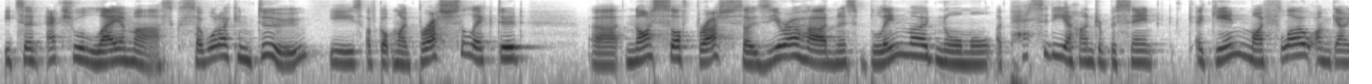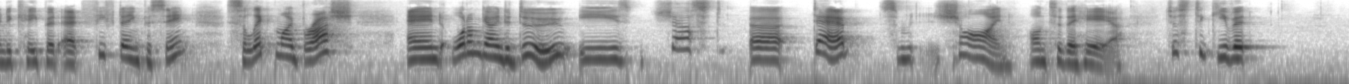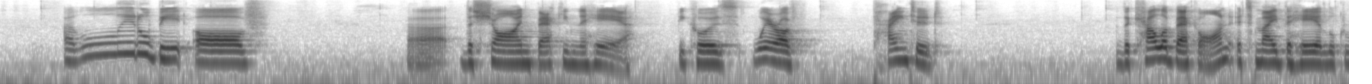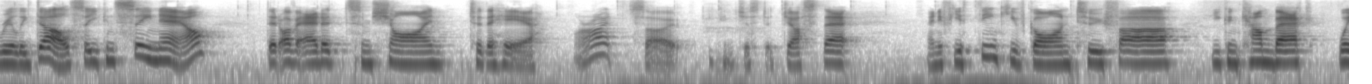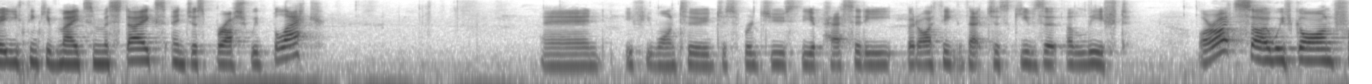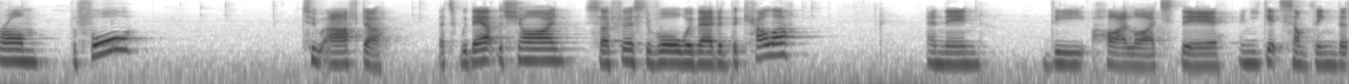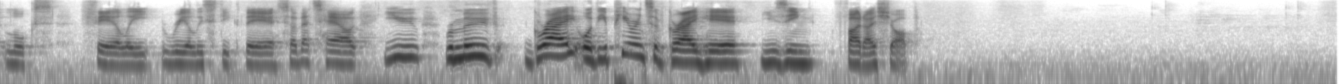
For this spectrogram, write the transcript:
it's an actual layer mask. So what I can do is I've got my brush selected, uh, nice soft brush, so zero hardness, blend mode normal, opacity 100%. Again, my flow, I'm going to keep it at 15%. Select my brush, and what I'm going to do is just uh, dab some shine onto the hair, just to give it a little bit of uh, the shine back in the hair because where I've painted the color back on, it's made the hair look really dull. So you can see now that I've added some shine to the hair. All right, so you can just adjust that. And if you think you've gone too far, you can come back where you think you've made some mistakes and just brush with black. And if you want to just reduce the opacity, but I think that just gives it a lift. All right, so we've gone from before to after. That's without the shine. So first of all, we've added the color and then the highlights there and you get something that looks fairly realistic there. So that's how you remove grey or the appearance of grey hair using Photoshop.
